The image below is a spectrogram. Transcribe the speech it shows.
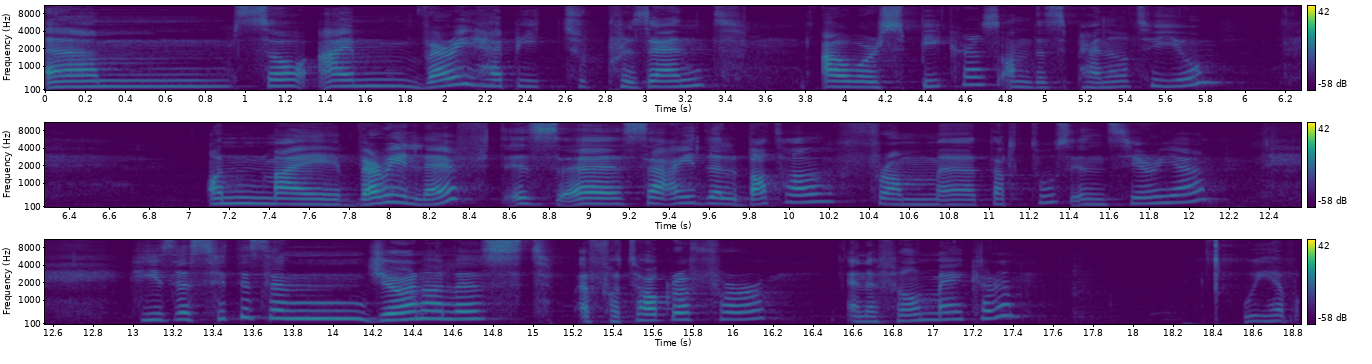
Um, so I'm very happy to present our speakers on this panel to you. On my very left is uh, Saeed al-Batal from uh, Tartus in Syria. He's a citizen journalist, a photographer, and a filmmaker. We have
